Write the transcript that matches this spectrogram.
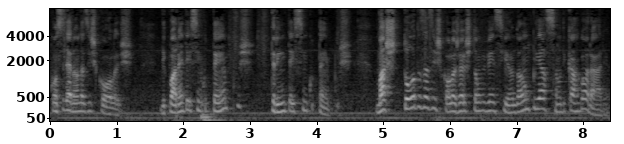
considerando as escolas de 45 tempos, 35 tempos. Mas todas as escolas já estão vivenciando a ampliação de carga horária.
